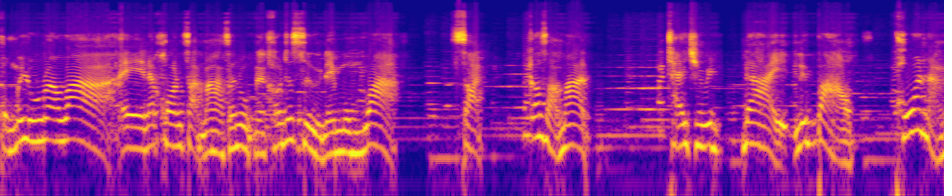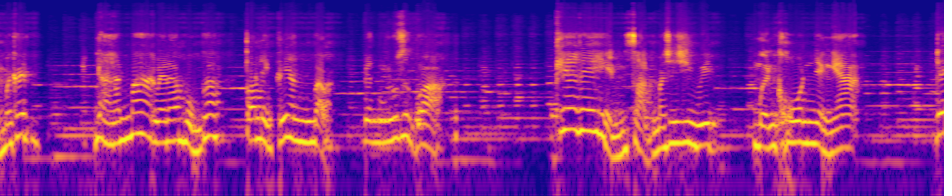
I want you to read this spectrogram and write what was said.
ผมไม่รู้นะว่าไอ้นครสัตว์มหาสนุกเนี่ยเขาจะสื่อในมุมว่า สัตว์ก็สามารถใช้ชีวิตได้หรือเปล่า เพราะว่าหนังมันก็นานมากเลยนะ ผมก็ตอนเด็กก็ยังแบบยังรู้สึกว่า แค่ได้เห็นสัตว์มาใช้ชีวิต เหมือนคนอย่างเงี้ย ได้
